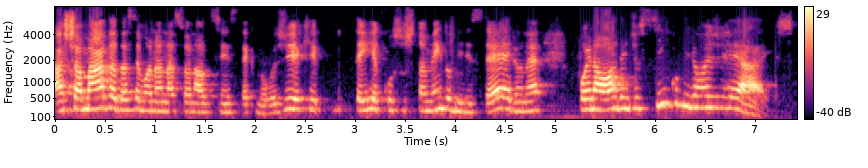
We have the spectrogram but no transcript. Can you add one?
a chamada da Semana Nacional de Ciência e Tecnologia, que tem recursos também do Ministério, né, foi na ordem de 5 milhões de reais.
